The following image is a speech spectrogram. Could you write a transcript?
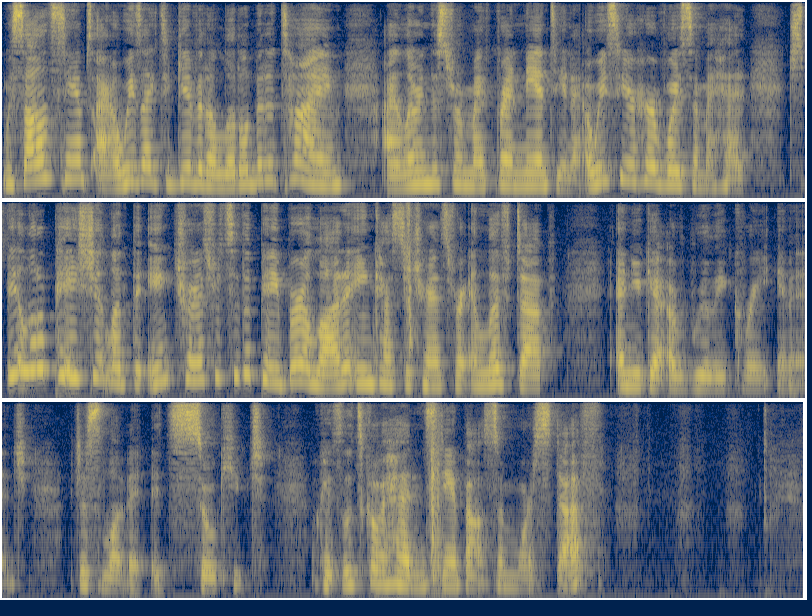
With solid stamps, I always like to give it a little bit of time. I learned this from my friend Nancy, and I always hear her voice in my head. Just be a little patient, let the ink transfer to the paper. A lot of ink has to transfer and lift up, and you get a really great image. I just love it. It's so cute. Okay, so let's go ahead and stamp out some more stuff.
